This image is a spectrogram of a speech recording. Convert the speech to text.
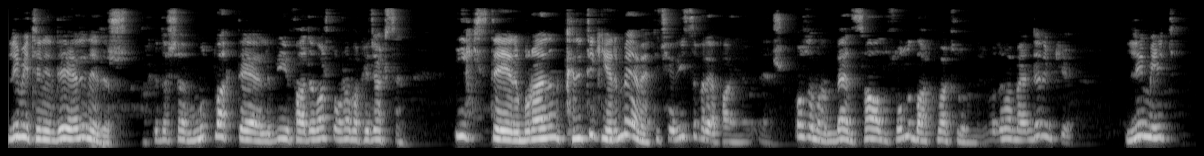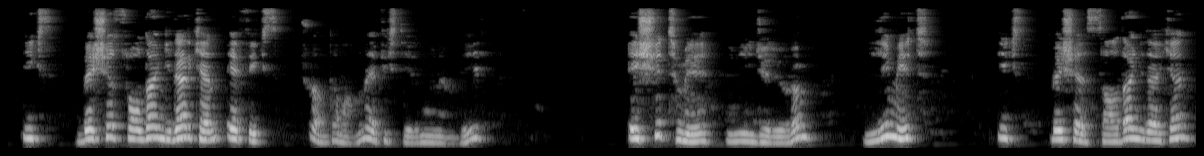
Limitinin değeri nedir? Arkadaşlar mutlak değerli bir ifade varsa ona bakacaksın. X değeri buranın kritik yeri mi? Evet. İçeriği sıfır yapan yer. O zaman ben sağlı sollu bakmak zorundayım. O zaman ben derim ki limit x 5'e soldan giderken fx şuranın tamamını fx diyelim önemli değil. Eşit mi? Bunu inceliyorum. Limit x 5'e sağdan giderken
